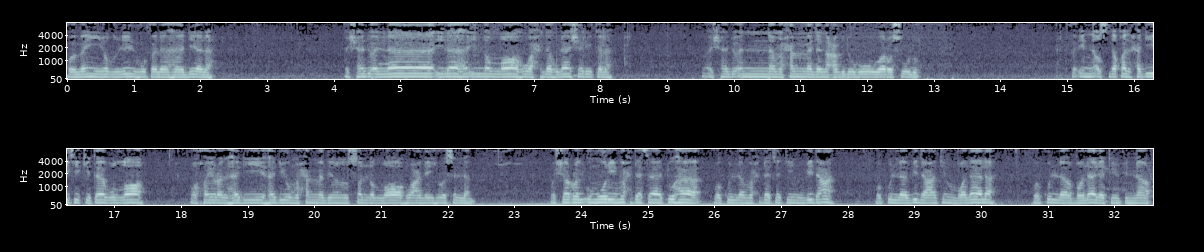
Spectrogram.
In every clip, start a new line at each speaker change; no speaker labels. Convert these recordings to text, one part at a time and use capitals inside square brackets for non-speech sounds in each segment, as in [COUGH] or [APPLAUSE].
ومن يضلله فلا هادي له. أشهد أن لا إله إلا الله وحده لا شريك له. وأشهد أن محمدا عبده ورسوله. فإن أصدق الحديث كتاب الله وخير الهدي هدي محمد صلى الله عليه وسلم. وشر الأمور محدثاتها وكل محدثة بدعة وكل بدعة ضلالة وكل ضلالة في النار.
